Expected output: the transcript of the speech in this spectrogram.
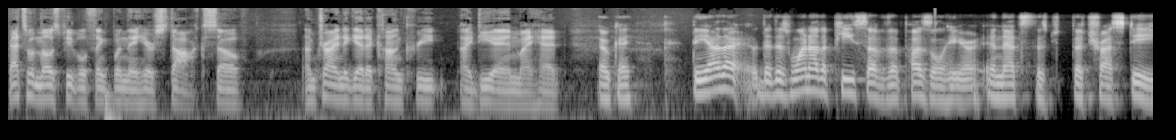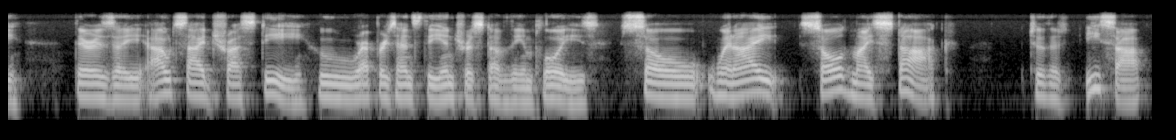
that's what most people think when they hear stock. So, I'm trying to get a concrete idea in my head. Okay. The other, there's one other piece of the puzzle here, and that's the the trustee. There is a outside trustee who represents the interest of the employees. So when I sold my stock to the ESOP,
